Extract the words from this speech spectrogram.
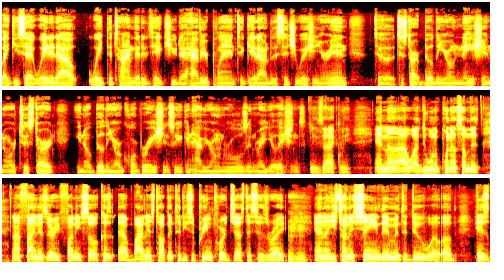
Like you said, wait it out. Wait the time that it takes you to have your plan to get out of the situation you're in, to to start building your own nation, or to start, you know, building your own corporation so you can have your own rules and regulations. Exactly, and uh, I, I do want to point out something, that, and I find this very funny. So, because uh, Biden's talking to the Supreme Court justices, right, and uh, he's trying to shame them into do uh, uh, his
